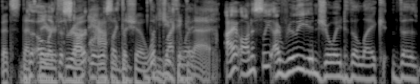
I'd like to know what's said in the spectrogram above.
That's that's oh, there like the throughout start half was, of like, the, the- show. the What did you think of that? I honestly, I really enjoyed the like the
